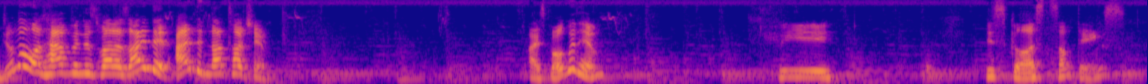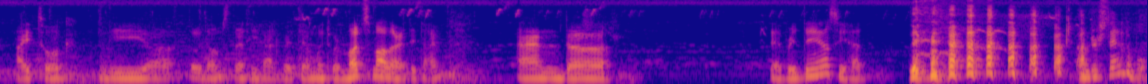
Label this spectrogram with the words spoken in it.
Do you know what happened as far as I did? I did not touch him. I spoke with him. We discussed some things. I took the uh, totems that he had with him, which were much smaller at the time, and uh, everything else he had. Understandable.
